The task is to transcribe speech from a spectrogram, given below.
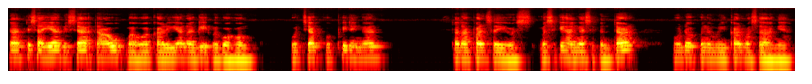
nanti saya bisa tahu bahwa kalian lagi berbohong. Ucap Pupi dengan tatapan serius, meski hanya sebentar untuk menemukan masalahnya.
